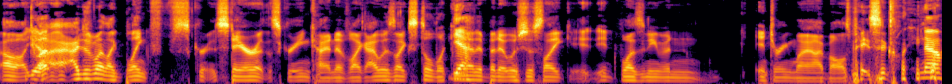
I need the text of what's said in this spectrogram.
oh yeah? I, I just went like blank sc- stare at the screen kind of like i was like still looking Yeah. at it but it was just like it, it wasn't even entering my eyeballs basically No.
